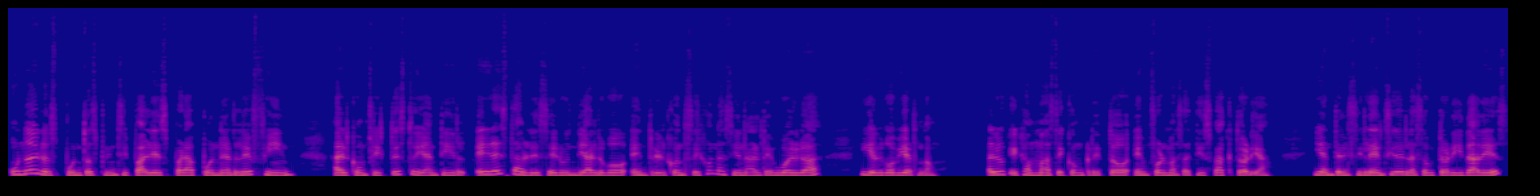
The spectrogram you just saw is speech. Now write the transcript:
Uno de los puntos principales para ponerle fin al conflicto estudiantil era establecer un diálogo entre el Consejo Nacional de Huelga y el gobierno, algo que jamás se concretó en forma satisfactoria, y ante el silencio de las autoridades,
